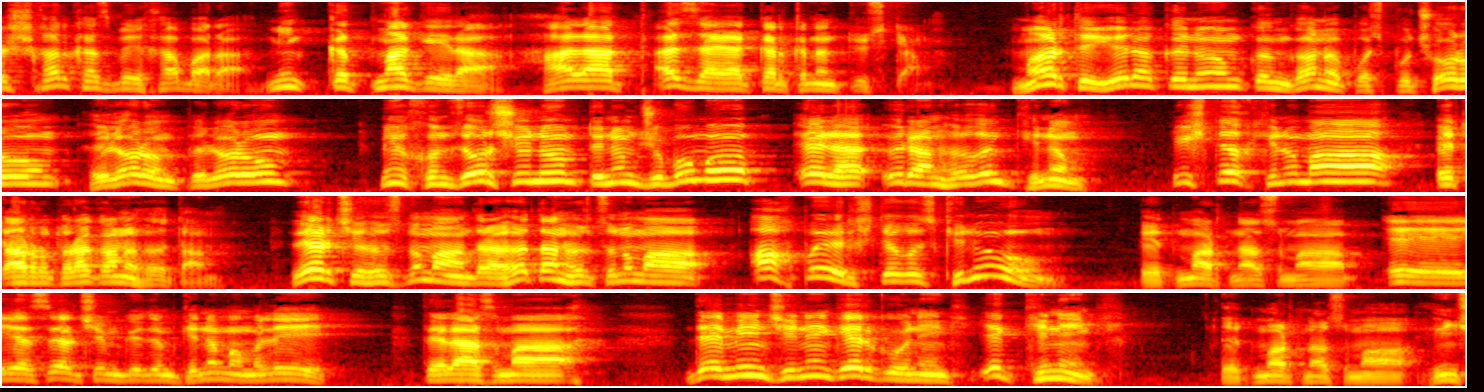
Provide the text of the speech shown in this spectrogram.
աշխար կազմի խաբարա, մին կտնակ երա, հալա թազայա կրկնն տուսկյամ։ Մարտը երակնում կնգանը պոչպոչորում, հելորում պիլորում, մին խնձոր շինում, տնում ջուբումը, էլ հա ուրան հղն քինում։ Իշտեղ քինում ա այդ առուտրականը հտան։ Վերջը հսնում ա անդրա հտան հրցնում ա ախպեր իշտեղս քինում։ Այդ մարտն ասում ա, «Է, ես էլ չեմ գիտեմ քինում մլի»։ Դել ասում ա, «Դե մին չինենք երկունենք, եկ քինենք»։ Այդ մարտն ասում ա, «Ինչ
